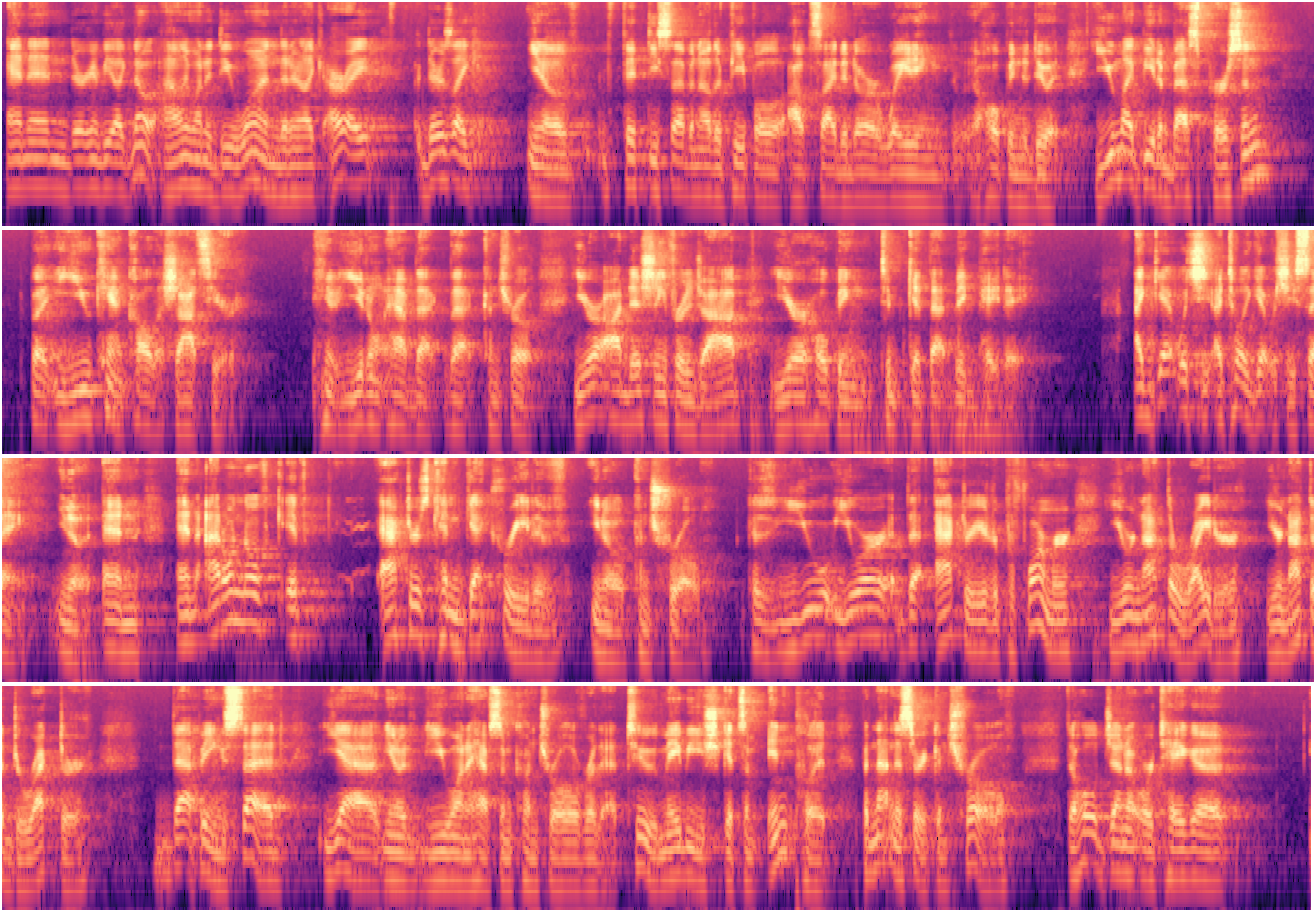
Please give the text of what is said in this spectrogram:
and then they're to be like, no, I only want to do one. Then they're like, all right, there's like, you know, 57 other people outside the door waiting, hoping to do it. You might be the best person, but you can't call the shots here. You know, you don't have that, that control. You're auditioning for a job. You're hoping to get that big payday. I get what she, I totally get what she's saying, you know, and, and I don't know if, if actors can get creative, you know, control because you you're the actor, you're the performer, you're not the writer, you're not the director. That being said, yeah, you know, you want to have some control over that too. Maybe you should get some input, but not necessarily control. The whole Jenna Ortega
